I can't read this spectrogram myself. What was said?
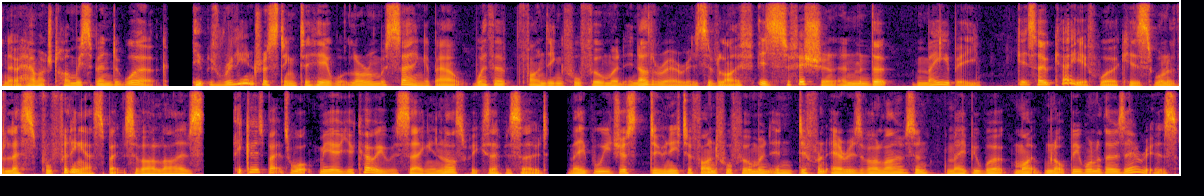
you know, how much time we spend at work. It was really interesting to hear what Lauren was saying about whether finding fulfillment in other areas of life is sufficient and that maybe it's okay if work is one of the less fulfilling aspects of our lives. It goes back to what Mio Yokoi was saying in last week's episode. Maybe we just do need to find fulfillment in different areas of our lives, and maybe work might not be one of those areas.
